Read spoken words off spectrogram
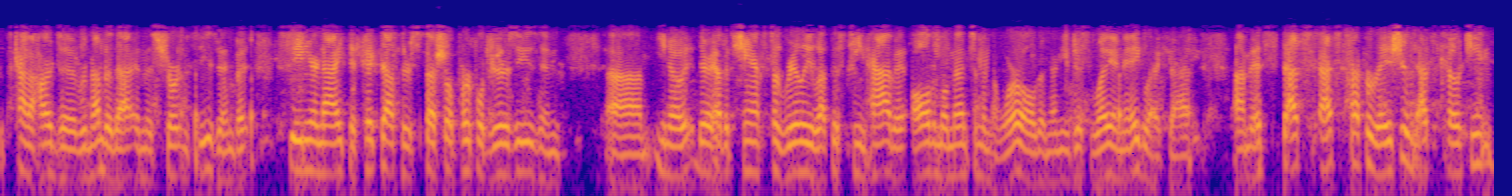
It's kind of hard to remember that in this shortened season, but senior night they picked out their special purple jerseys and um, you know, they have a chance to really let this team have it, all the momentum in the world, and then you just lay an egg like that. Um, it's that's that's preparation, that's coaching,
